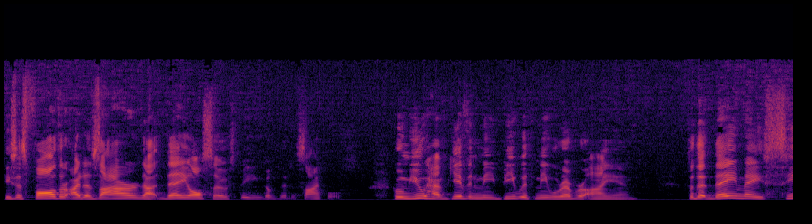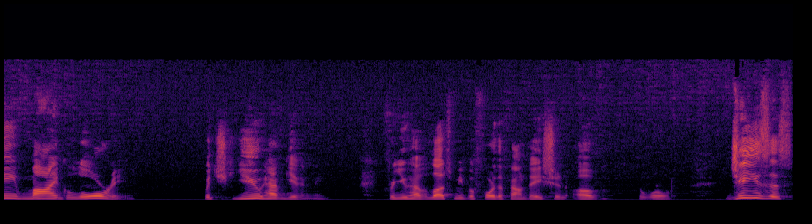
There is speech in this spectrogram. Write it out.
He says, Father, I desire that they also, speaking of the disciples, whom you have given me, be with me wherever I am, so that they may see my glory, which you have given me. For you have loved me before the foundation of the world. Jesus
